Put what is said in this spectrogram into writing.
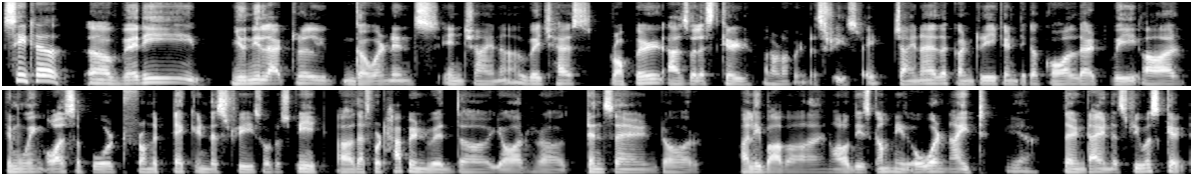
See, it's a, a very unilateral governance in China, which has propelled as well as killed a lot of industries, right? China as a country can take a call that we are removing all support from the tech industry, so to speak. Uh, that's what happened with uh, your uh, Tencent or Alibaba and all of these companies overnight. Yeah. The entire industry was killed.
